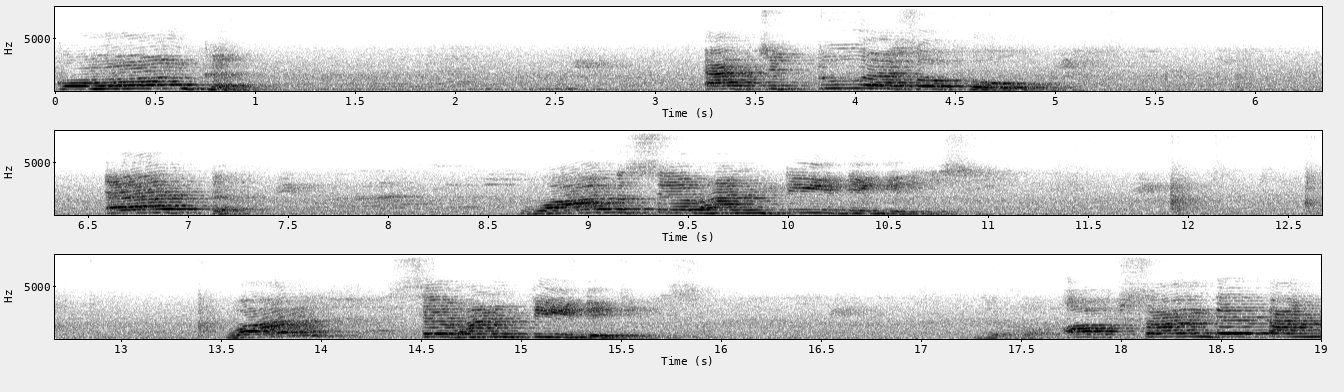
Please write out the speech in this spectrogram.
conk H2SO4 at 170 degrees 170 degrees देखो ऑप्शन देता है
